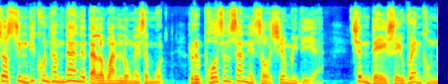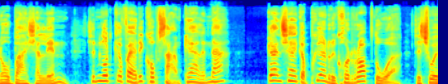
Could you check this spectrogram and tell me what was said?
จดสิ่งที่คุณทำได้ในแต่ละวันลงในสมุด หรือโพสต์สั้นๆในโซเชียลมีเดีย เช่น Day 7ของ No Buy Challenge ฉันงดกาแฟได้ครบ 3 แก้วแล้วนะ การแชร์กับเพื่อนหรือคนรอบตัวจะช่วย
